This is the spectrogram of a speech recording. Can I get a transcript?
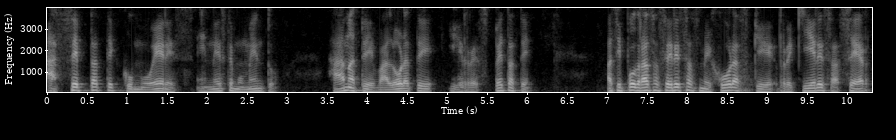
acéptate como eres en este momento. Ámate, valórate y respétate. Así podrás hacer esas mejoras que requieres hacer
